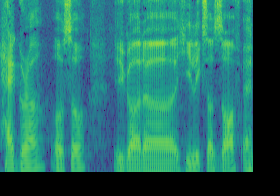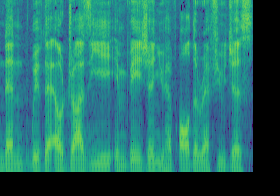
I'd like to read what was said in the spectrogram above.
Hagra also. You got uh, Helix of Zoth, and then with the Eldrazi invasion, you have all the refuges,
